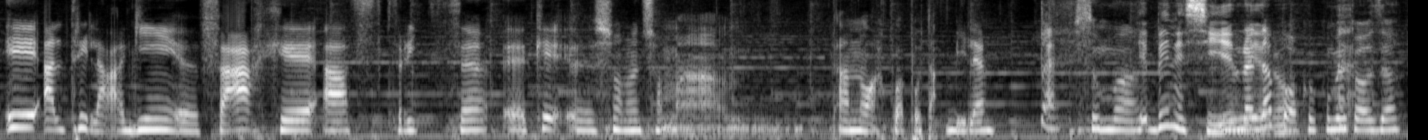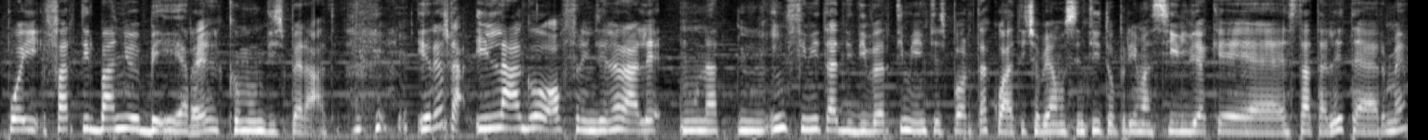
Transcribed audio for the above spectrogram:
e altri laghi, eh, Fache, Astritz, eh, che eh, sono insomma hanno acqua potabile. Beh, insomma, Ebbene sì, è non è da vero. poco come cosa. Puoi farti il bagno e bere come un disperato. In realtà il lago offre in generale una mm, infinità di divertimenti e sport acquatici. Abbiamo sentito prima Silvia che è stata alle terme.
